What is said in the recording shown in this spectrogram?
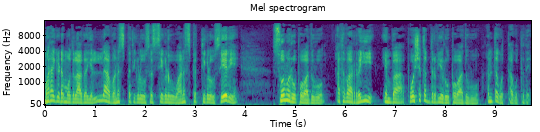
ಮರಗಿಡ ಮೊದಲಾದ ಎಲ್ಲ ವನಸ್ಪತಿಗಳು, ಸಸ್ಯಗಳು, ವನಸ್ಪತಿಗಳು ಸೇರಿ ಸೋಮರೂಪವಾದವು ಅಥವಾ ರಯಿ ಎಂಬ ಪೋಷಕ ದ್ರವ್ಯ ರೂಪವಾದುವು ಅಂತ ಗೊತ್ತಾಗುತ್ತದೆ.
